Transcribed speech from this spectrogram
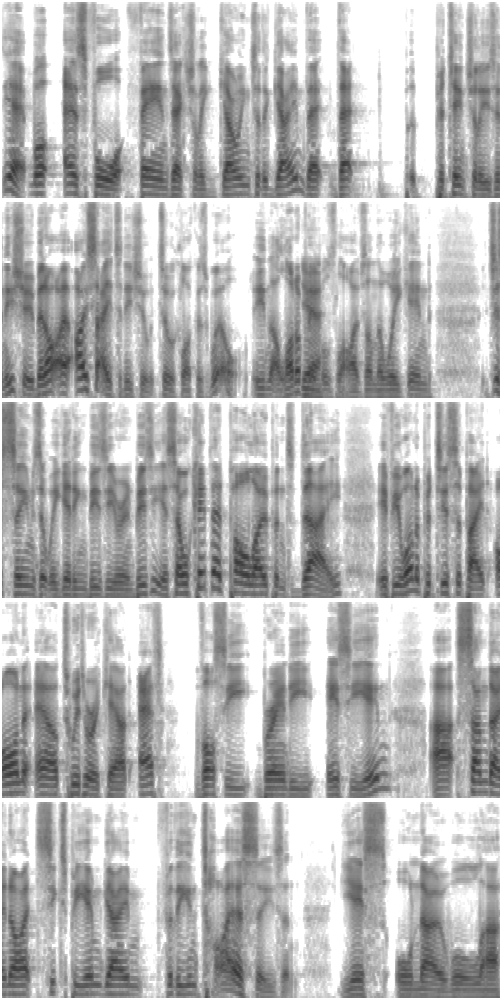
yeah. Well, as for fans actually going to the game, that that potentially is an issue. But I, I say it's an issue at two o'clock as well in a lot of Yeah. people's lives on the weekend. It just seems that we're getting busier and busier. So we'll keep that poll open today. If you want to participate on our Twitter account at Vossi Brandy Sen, uh, Sunday night six pm game for the entire season. Yes or no? We'll uh,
